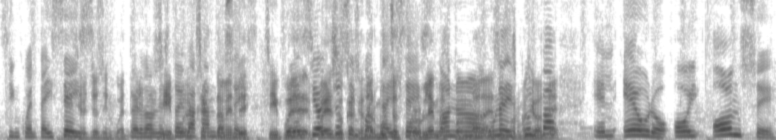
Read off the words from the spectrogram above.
56. 18.50. Perdón, Sí, estoy pues, bajando exactamente. 6. Sí, puede- puedes ocasionar muchos problemas no, con no, mala no, una disculpa. El euro hoy 11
